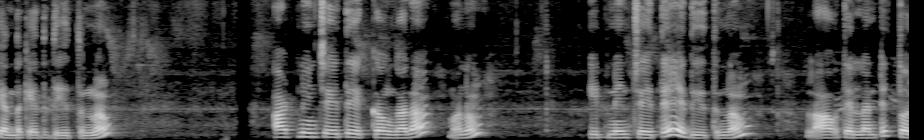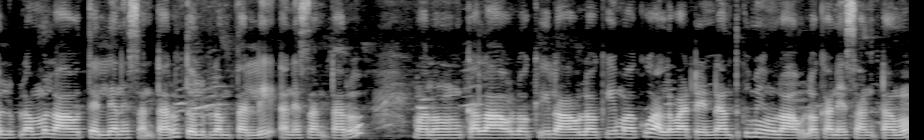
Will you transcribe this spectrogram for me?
కిందకైతే దిగుతున్నాం. అటు నుంచి అయితే ఎక్కాం కదా మనం. ఇటు నుంచి అయితే దిగుతున్నాం. లావ తెల్లి అంటే తొలుపులమ్మ లావ తెల్లి అనేసి అంటారు తొలుపులమ్మ తల్లి అనేసి అంటారు. మనం ఇంకా లావులోకి లావులోకి మాకు అలవాటండి. అందుకు మేము లావులోకి అనేసి అంటాము.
